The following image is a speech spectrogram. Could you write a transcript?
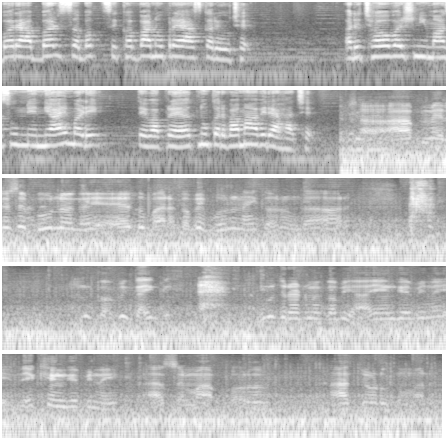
બરાબર સબક શીખવવાનો પ્રયાસ કર્યો છે અને છ વર્ષની માસૂમને ન્યાય મળે તેવા પ્રયત્નો કરવામાં આવી રહ્યા છે आप मेरे से भूल गए हैं दोबारा कभी भूल नहीं करूँगा और कभी कहीं गुजरात में कभी आएंगे भी नहीं देखेंगे भी नहीं आज से माफ कर दो हाथ जोड़ू तुम्हारे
